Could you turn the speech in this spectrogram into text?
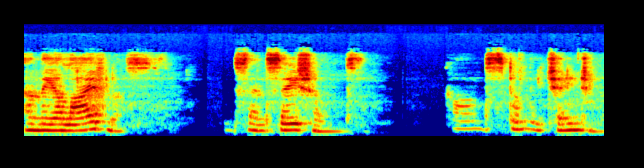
and the aliveness, the sensations constantly changing.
